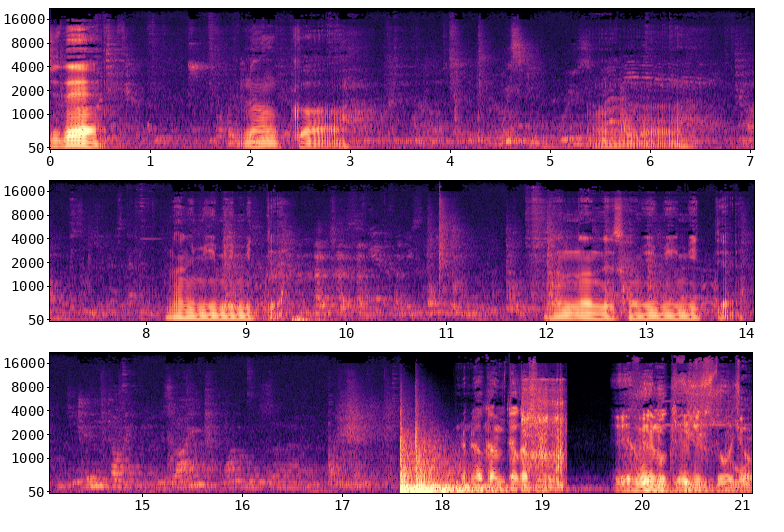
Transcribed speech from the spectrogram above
じでなんか何耳見て何なんですか耳見て。中見隆の FM 芸術道場。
